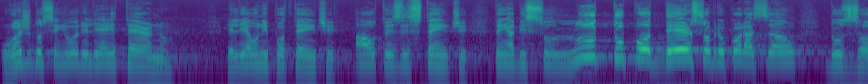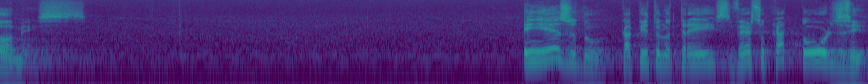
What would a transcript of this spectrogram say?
o anjo do Senhor, ele é eterno, ele é onipotente, autoexistente, tem absoluto poder sobre o coração dos homens. Em Êxodo, capítulo 3, verso 14,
